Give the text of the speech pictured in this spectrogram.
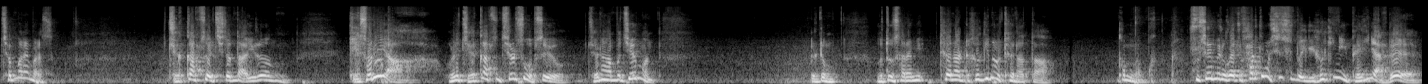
천만의 말씀. 죄값을 치른다. 이런 개소리야. 원래 죄값은 치를 수가 없어요. 죄는 한번 지으면, 일단 어떤 사람이 태어날 때 흑인으로 태어났다. 그럼 막 수세미로 가지고 하루 종일 씻어도 이게 흑인이 백인이 안 돼.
